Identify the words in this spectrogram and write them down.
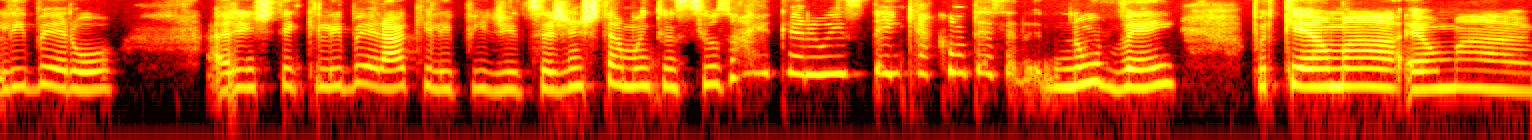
liberou. A gente tem que liberar aquele pedido. Se a gente está muito ansioso, ai, eu quero isso, tem que acontecer. Não vem, porque é uma. É uma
